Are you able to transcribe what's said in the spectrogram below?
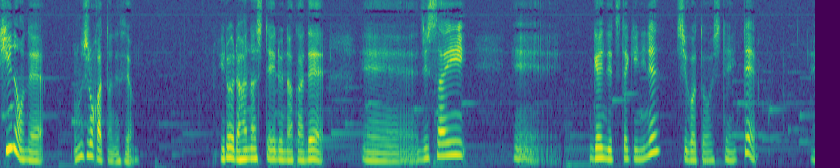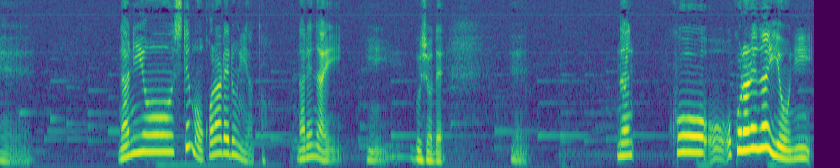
昨日ね面白かったんですよ。いろいろ話している中で、えー、実際、えー、現実的にね仕事をしていて、えー、何をしても怒られるんやと。慣れない部署で、えー、なこう怒られないように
